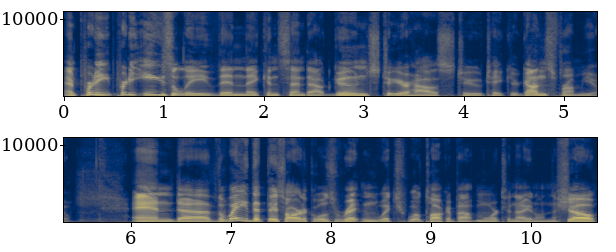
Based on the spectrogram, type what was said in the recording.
and pretty pretty easily, then they can send out goons to your house to take your guns from you. And uh, the way that this article is written, which we'll talk about more tonight on the show,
